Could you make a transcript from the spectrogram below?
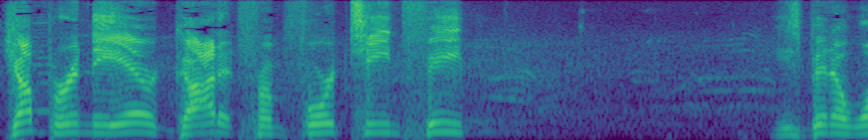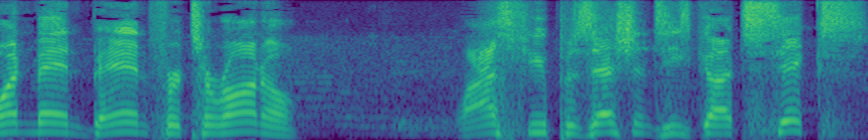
Jumper in the air, got it from 14 feet. He's been a one man band for Toronto. Last few possessions, he's got six.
